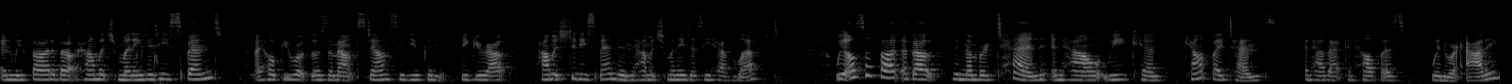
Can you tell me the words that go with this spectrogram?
and we thought about how much money did he spend. I hope you wrote those amounts down so you can figure out how much did he spend and how much money does he have left. We also thought about the number 10 and how we can count by tens and how that can help us when we're adding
